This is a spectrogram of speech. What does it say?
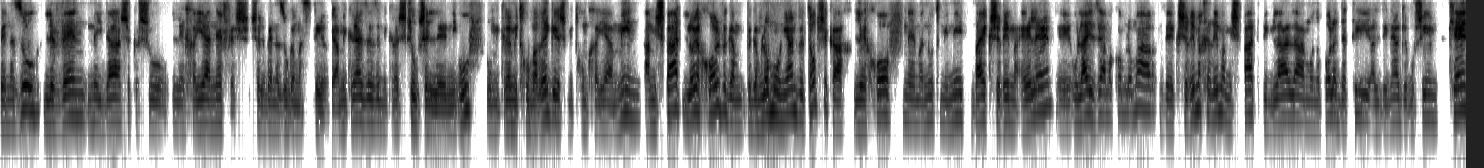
בן הזוג, לבין מידע שקשור לחיי הנפש של בן הזוג המסתיר. המקרה הזה זה מקרה, שוב, של ניאוף, הוא מקרה מתחום הרגש, מתחום חיי המין, המשפט לא יכול וגם, וגם לא מעוניין, וטוב שכך, לאכוף נאמנות מינית בהקשרים האלה. אה, אולי זה המקום לומר, בהקשרים אחרים המשפט, בגלל המונופול הדתי על דיני הגירושים, כן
